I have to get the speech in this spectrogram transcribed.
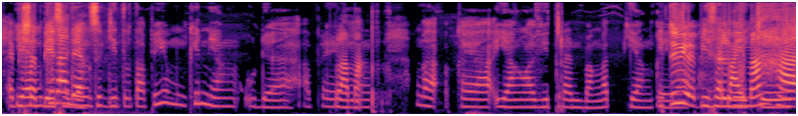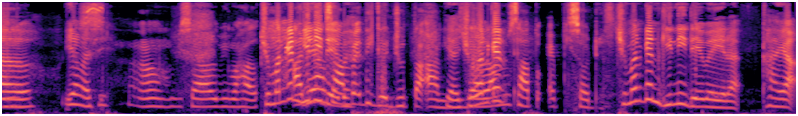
Ya, Episode mungkin ada biasanya. yang segitu, tapi mungkin yang udah apa ya? Lama. Enggak kayak yang lagi tren banget yang kayak Itu ya bisa lebih mahal. Iya gak sih? Eh, bisa lebih mahal. Cuman kan ada gini yang deh. sampai 3 jutaan Ya, cuman dalam kan- satu episode. Cuman kan gini deh Baira, kayak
